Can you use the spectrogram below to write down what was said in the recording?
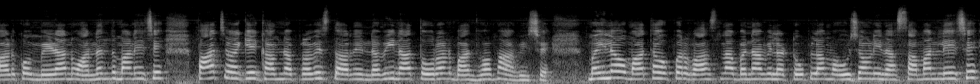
બાળકો મેળાનો આનંદ માણે છે. પાંચ વાગ્યે ગામના પ્રવેશદ્વારને નવીના તોરણ બાંધવામાં આવે છે. મહિલાઓ માથા ઉપર વાંસના બનાવેલા ટોપલામાં ઉજવણીના સામાન લે છે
